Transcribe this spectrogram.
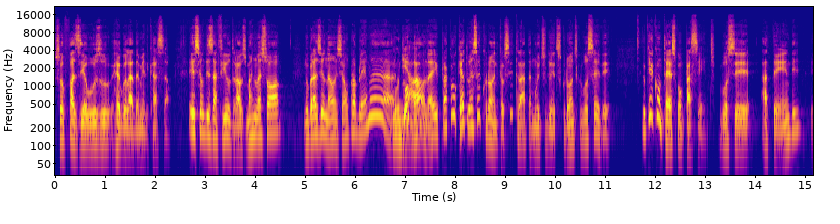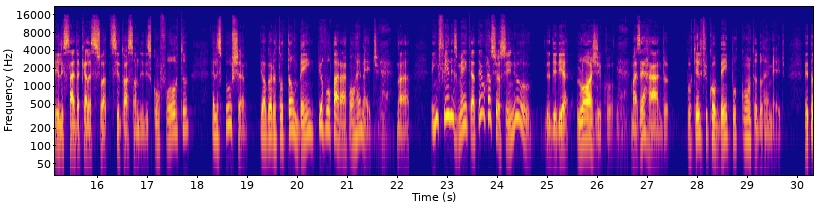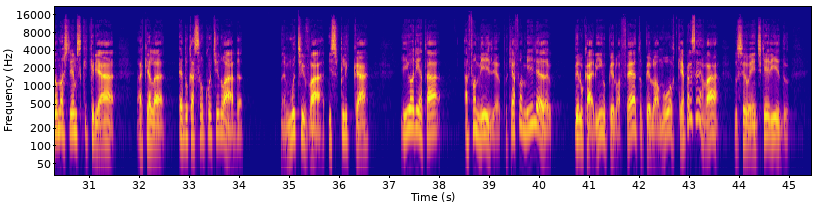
senhor fazia uso regular da medicação. Esse é um desafio, Drauzio, mas não é só no Brasil, não. Isso é um problema Mundial, global, né? né? E para qualquer doença crônica. Você trata muitos doentes crônicos, você vê. E o que acontece com o paciente? Você atende, ele sai daquela situação de desconforto, ele diz, puxa, eu agora estou tão bem que eu vou parar com o remédio. É. Né? Infelizmente, até um raciocínio, eu diria, lógico, é. mas errado, porque ele ficou bem por conta do remédio. Então, nós temos que criar aquela educação continuada, né? motivar, explicar e orientar a família, porque a família, pelo carinho, pelo afeto, pelo amor, quer preservar do seu ente querido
